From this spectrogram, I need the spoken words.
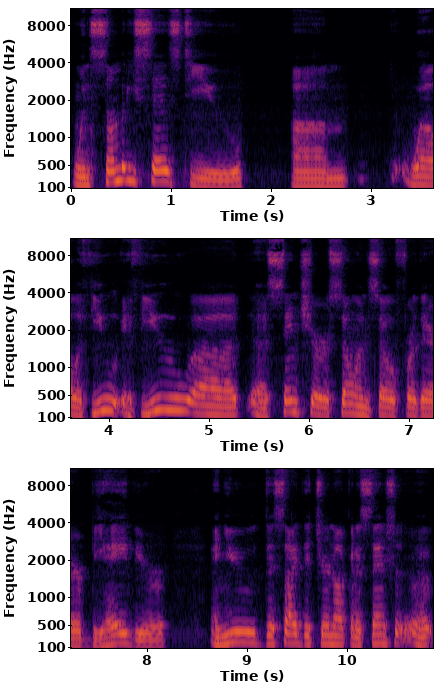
When somebody says to you, um, well, if you if you uh, uh, censure so and so for their behavior, and you decide that you're not going to censure,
